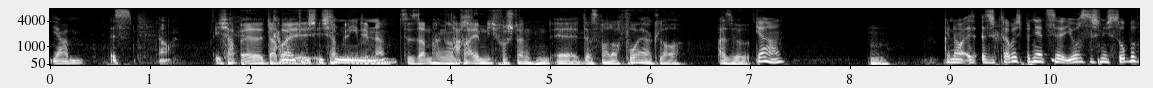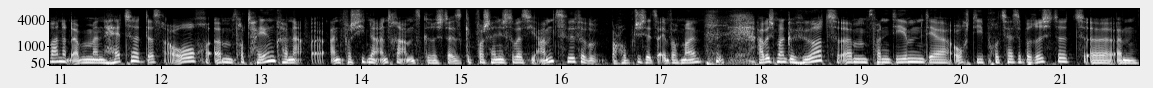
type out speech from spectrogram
ja, ist, ja. Ich habe äh, dabei, ich habe in dem ne? Zusammenhang Ach. vor allem nicht verstanden, äh, das war doch vorher klar. Also. Ja. Hm. Genau, also ich glaube, ich bin jetzt juristisch nicht so bewandert, aber man hätte das auch ähm, verteilen können an verschiedene andere Amtsgerichte. Also es gibt wahrscheinlich sowas wie Amtshilfe, behaupte ich jetzt einfach mal. Habe ich mal gehört ähm, von dem, der auch die Prozesse berichtet, äh, ähm,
